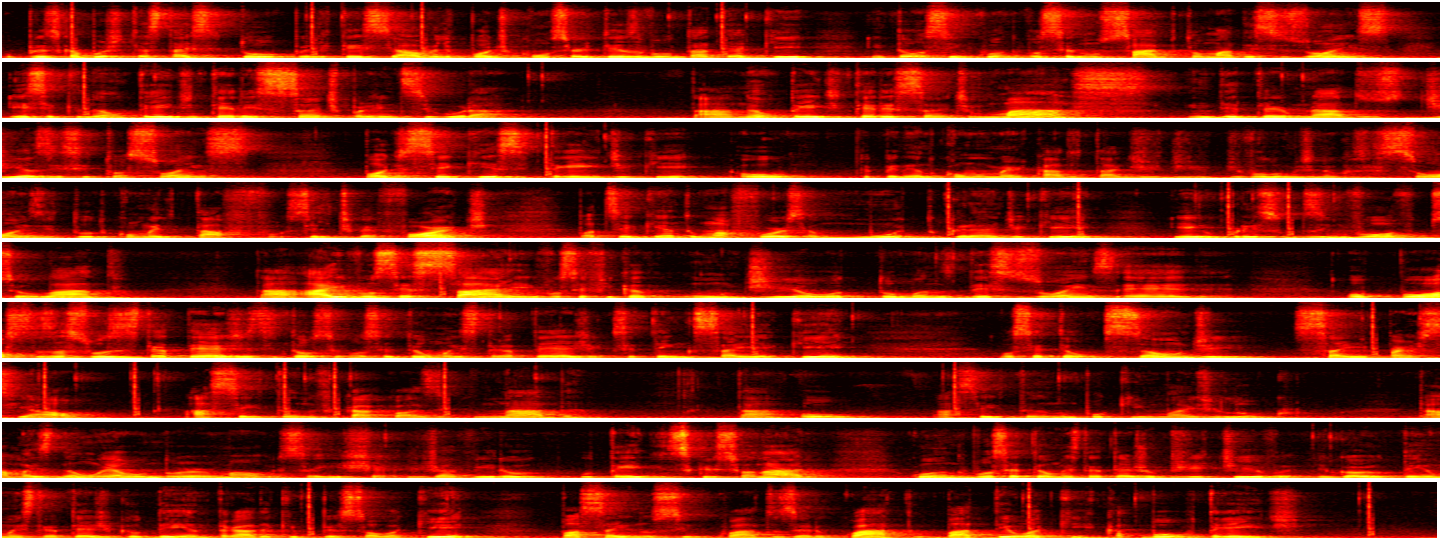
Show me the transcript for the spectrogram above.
O preço acabou de testar esse topo, ele tem esse alvo, ele pode com certeza voltar até aqui. Então, assim, quando você não sabe tomar decisões, esse aqui não é um trade interessante para a gente segurar. Tá? Não é um trade interessante, mas em determinados dias e situações, pode ser que esse trade aqui, ou dependendo como o mercado está de, de, de, volume de negociações e tudo, como ele está, se ele estiver forte, pode ser que entre uma força muito grande aqui e aí o preço desenvolve para o seu lado. Tá? Aí você sai e você fica um dia ou outro tomando decisões é, opostas às suas estratégias. Então, se você tem uma estratégia que você tem que sair aqui, você tem a opção de sair parcial, aceitando ficar quase com nada, tá? Ou aceitando um pouquinho mais de lucro, tá? Mas não é o normal, isso aí já vira o, o trade discricionário. Quando você tem uma estratégia objetiva, igual eu tenho uma estratégia que eu dei entrada aqui para o pessoal aqui, para sair no 5404, bateu aqui, acabou o trade.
